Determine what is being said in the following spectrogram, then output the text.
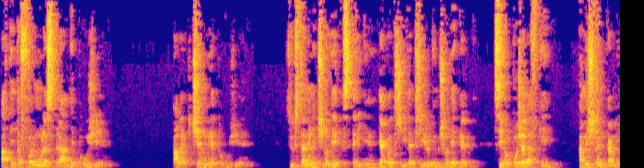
a tyto formule správně použije. Ale k čemu je použije? Zůstane-li člověk stejně jako dříve přírodním člověkem, s jeho požadavky a myšlenkami.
